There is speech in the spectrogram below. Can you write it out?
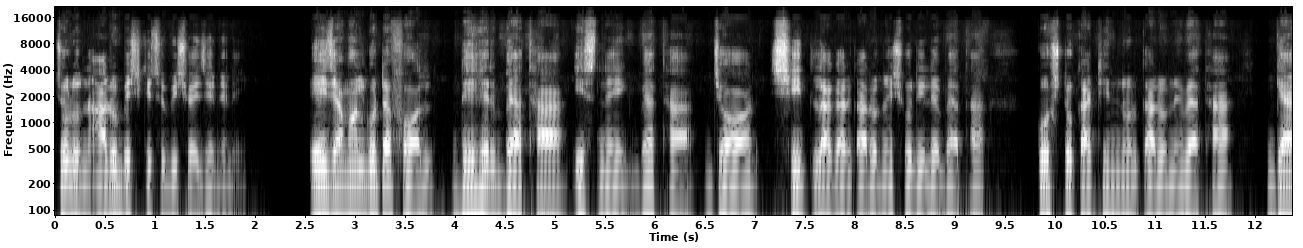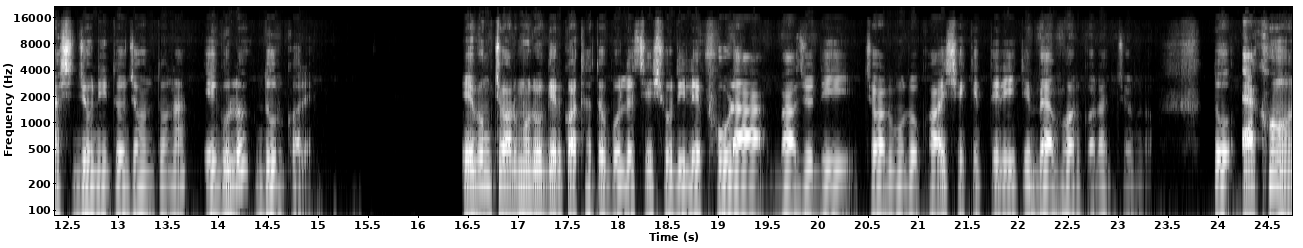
চলুন আরও বেশ কিছু বিষয় জেনে নেই। এই জামালগোটা ফল দেহের ব্যথা, স্নেক ব্যথা, জ্বর, শীত লাগার কারণে শরীরে ব্যথা, কোষ্ঠকাঠিন্যর কারণে ব্যথা, গ্যাসজনিত যন্ত্রণা, এগুলো দূর করে। এবং চর্মরোগের কথা তো বলেছি, শরীরে ফোড়া বা যদি চর্মরোগ হয়, সেক্ষেত্রে এইটি ব্যবহার করার জন্য। তো এখন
